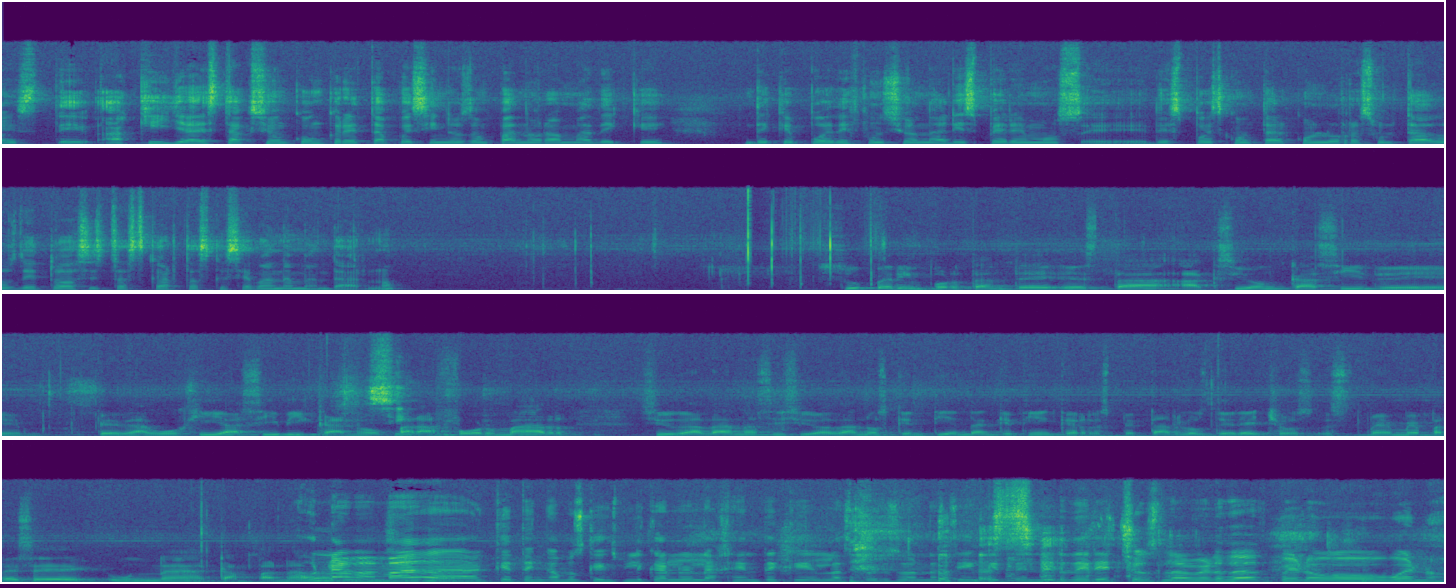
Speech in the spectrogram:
este, aquí ya esta acción concreta, pues sí nos da un panorama de que, de que puede funcionar y esperemos eh, después contar con los resultados de todas estas cartas que se van a mandar, ¿no? Súper importante esta acción casi de pedagogía cívica, ¿no? Para formar ciudadanas y ciudadanos que entiendan que tienen que respetar los derechos. Me, parece una campanada. Una mamada que tengamos que explicarle a la gente que las personas tienen que tener derechos, la verdad, pero bueno.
